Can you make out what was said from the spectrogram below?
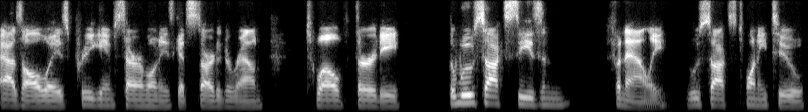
As always, pregame ceremonies get started around 12:30. The Woo Sox season finale, Woo Sox 22,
